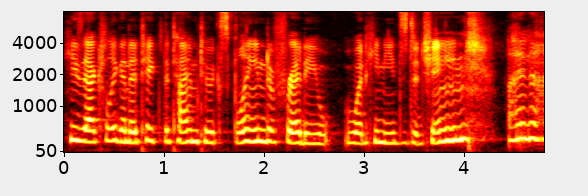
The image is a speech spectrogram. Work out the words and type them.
he's actually going to take the time to explain to Freddy what he needs to change. I know.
